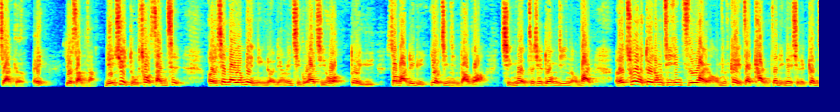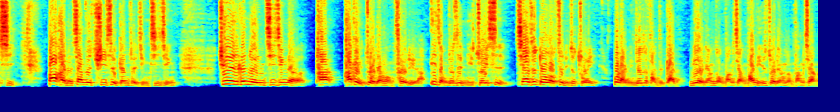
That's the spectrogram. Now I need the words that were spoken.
价格哎又上涨，连续赌错三次，而现在又面临了两年期国债期货对于收发利率又进行倒挂。请问这些对冲基金怎么办？而除了对冲基金之外哦，我们可以再看这里面写的更细，包含了像是趋势跟随型基金。趋势跟随型基金呢，它它可以做两种策略啦，一种就是你追市，现在是多头市你就追，不然你就是反着干。你有两种方向，反正你是做两种方向。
